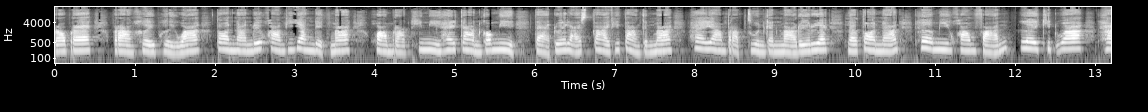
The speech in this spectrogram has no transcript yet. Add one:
รอบแรก ปรางเคยเผยว่า ตอนนั้นด้วยความที่ยังเด็กมาก ความรักที่มีให้กันก็มี แต่ด้วยไลฟ์สไตล์ที่ต่างกันมาก พยายามปรับจูนกันมาเรื่อยๆ แล้วตอนนั้น เธอมีความฝัน เลยคิดว่าถ้า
